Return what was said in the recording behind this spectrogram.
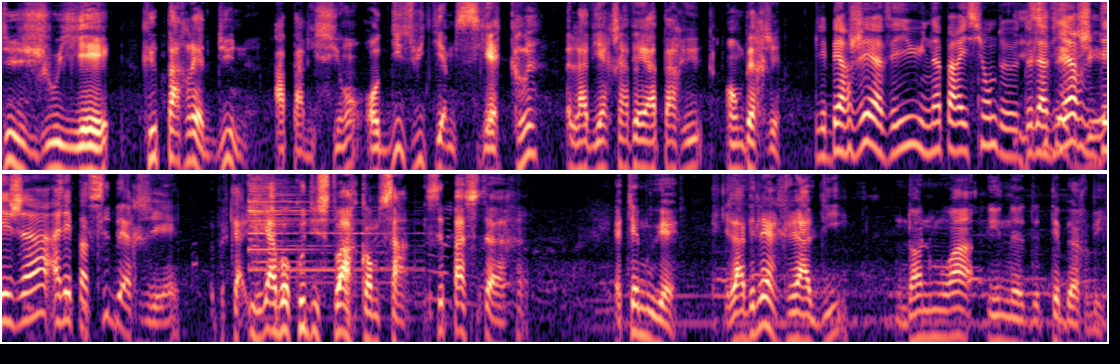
de juillet, qui parlait d'une apparition au XVIIIe siècle. La Vierge avait apparu en berger. Les bergers avaient eu une apparition de, de la Vierge berger, déjà à l'époque. Ce berger, parce qu'il y a beaucoup d'histoires comme ça. Ce pasteur était muet. Et la Vierge lui a dit Donne-moi une de tes brebis.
